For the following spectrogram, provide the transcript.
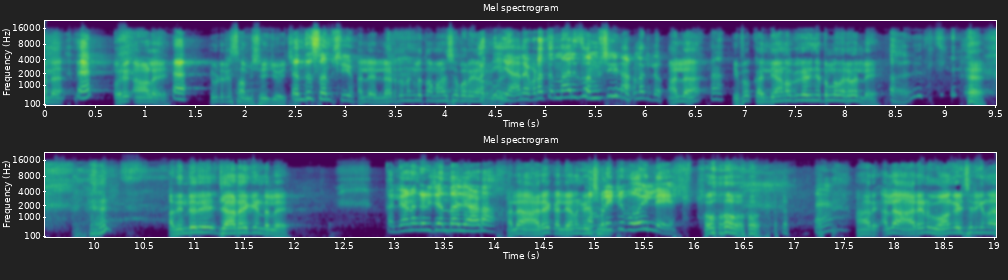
അല്ല? ഒരു ആളെ ഇവിടെ ഒരു സംശയം ചോദിച്ചു. എന്ത് സംശയം? അല്ല എല്ലായിടത്തും നിങ്ങൾ തമാശ പറയാറുണ്ട്. ഞാൻ എവിടെ ചെന്നാലും സംശയമാണല്ലോ. അല്ല ഇപ്പൊ കല്യാണമൊക്കെ കഴിഞ്ഞിട്ടുള്ള വരവല്ലേ? അതിന്റെ ഒരു ജാടയൊക്കെ ഉണ്ടല്ലേ? കല്യാണം കഴിച്ച എന്താ ചാടാ അല്ല ആരെ കല്യാണം കഴിച്ചു പോയില്ലേ? ഓ അല്ല ആരെയാണ് വിവാഹം കഴിച്ചിരിക്കുന്ന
